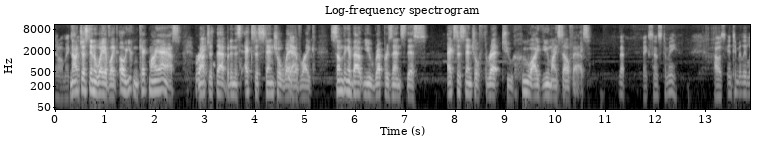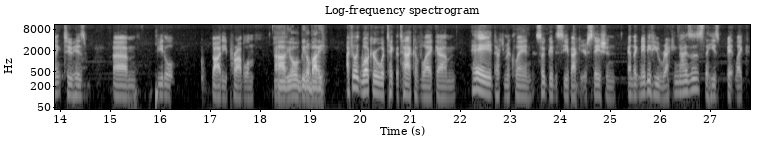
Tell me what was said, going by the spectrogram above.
That all makes Not sense. just in a way of like, oh, you can kick my ass. right. Not just that, but in this existential way Yeah. of like, something about you represents this existential threat to who I view myself as. That makes sense to me. I was intimately linked to his um, beetle body problem. Ah, the old beetle body. I feel like Welker would take the tack of like, um, "Hey, Dr. McLean, so good to see you back at your station." And like maybe if he recognizes that he's a bit like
